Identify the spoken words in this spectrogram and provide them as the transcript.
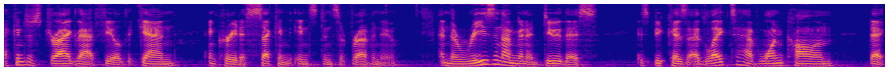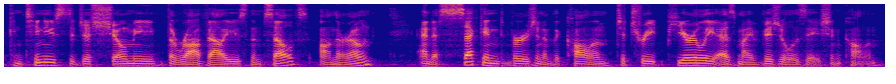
I can just drag that field again and create a second instance of revenue. And the reason I'm going to do this is because I'd like to have one column that continues to just show me the raw values themselves on their own, and a second version of the column to treat purely as my visualization column.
